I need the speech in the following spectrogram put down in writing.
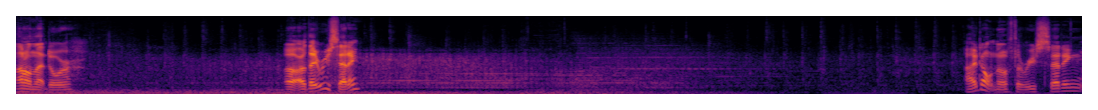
Not on that door. Uh, are they resetting? I don't know if they're resetting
